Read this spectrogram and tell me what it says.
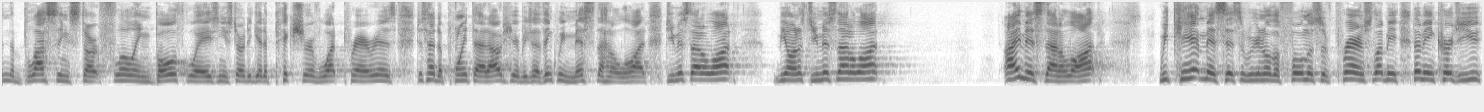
Then the blessings start flowing both ways and you start to get a picture of what prayer is. Just had to point that out here because I think we miss that a lot. Do you miss that a lot? Be honest, do you miss that a lot? I miss that a lot. We can't miss this if we're going to know the fullness of prayer. So let me, let me encourage you, you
